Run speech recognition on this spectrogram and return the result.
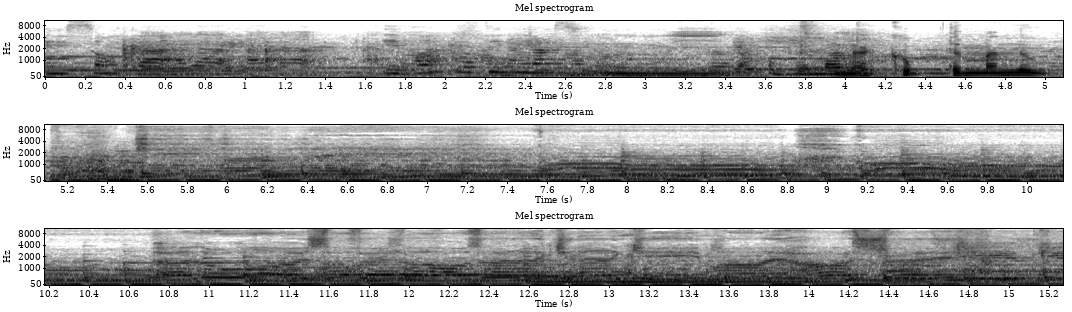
Ils sont pas à la, à la... Et bonne continuation. Oui, la coupe de Manu. I can't keep my heart straight.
